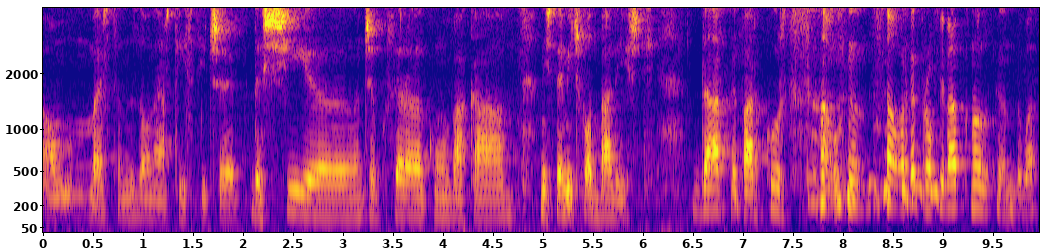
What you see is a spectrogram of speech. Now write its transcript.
au mers în zone artistice, deși uh, începuseră cumva ca niște mici fotbaliști dar pe parcurs s-au, s-au reprofilat cunoscându-mă.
